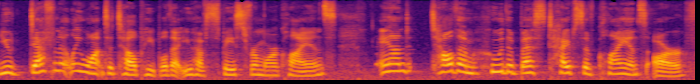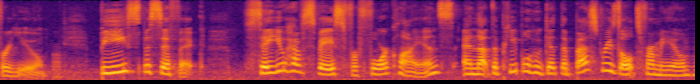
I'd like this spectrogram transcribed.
You definitely want to tell people that you have space for more clients and tell them who the best types of clients are for you. Be specific. Say you have space for four clients and that the people who get the best results from you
